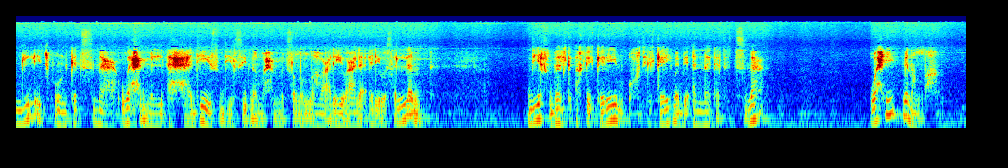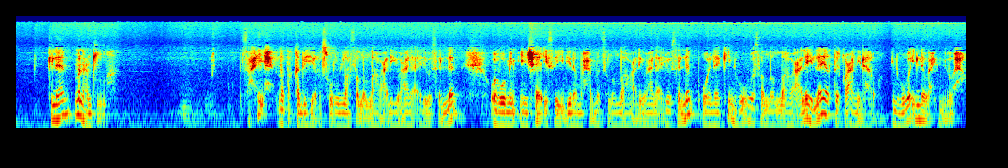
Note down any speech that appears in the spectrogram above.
ملي تكون كتسمع واحد من الأحاديث ديال سيدنا محمد صلى الله عليه وعلى آله وسلم دير في بالك أخي الكريم أختي الكريمة بأنك تسمع وحي من الله. كلام من عند الله. صحيح نطق به رسول الله صلى الله عليه وعلى آله وسلم وهو من إنشاء سيدنا محمد صلى الله عليه وعلى آله وسلم ولكن هو صلى الله عليه لا ينطق عن الهوى إن هو إلا وحي يوحى.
